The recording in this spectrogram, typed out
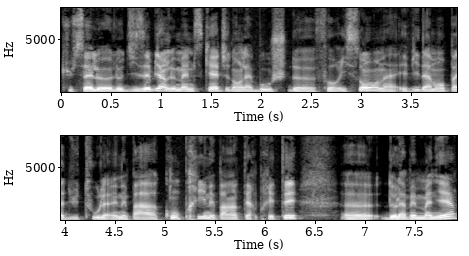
Cussel le, le, disait bien, le même sketch dans la bouche de Forisson n'a évidemment pas du tout, n'est pas compris, n'est pas interprété euh, de la même manière.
